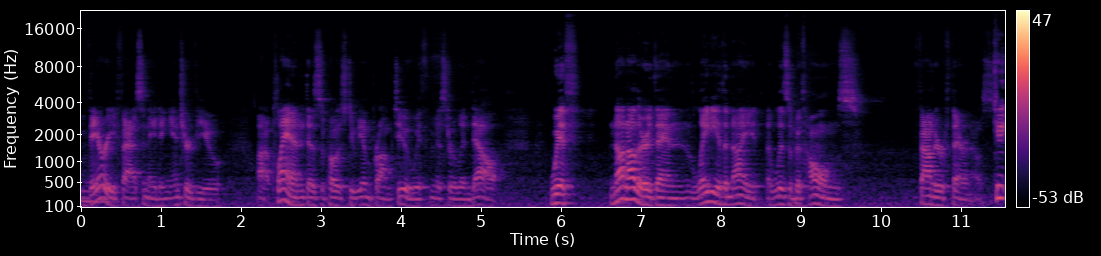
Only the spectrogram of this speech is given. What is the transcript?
very fascinating interview, uh, planned as opposed to impromptu with Mr. Lindell, with none other than Lady of the Night Elizabeth Holmes, founder of Theranos. Can you,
